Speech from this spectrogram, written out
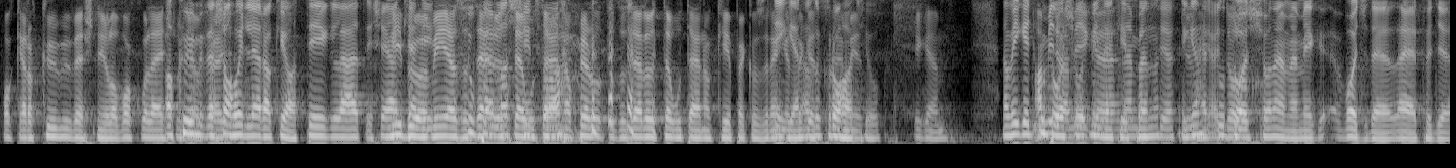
akár a kőművesnél a vakolást. A kőműves, fel... ahogy lerakja a téglát, és elkeni, Miből mi ez az előtte utána, például az előtte utána képek, az rengeteg. Igen, azok rohadt jók. Igen. Na még egy Amiről utolsó még mindenképpen. Nem beszéltünk, Igen, hát utolsó dolog. nem, mert még, bocs, de lehet, hogy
